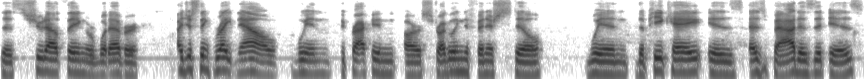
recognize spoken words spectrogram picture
this shootout thing or whatever. I just think right now when the kraken are struggling to finish still when the pk is as bad as it is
